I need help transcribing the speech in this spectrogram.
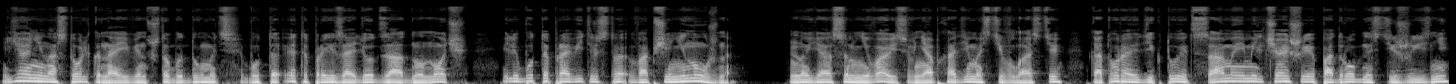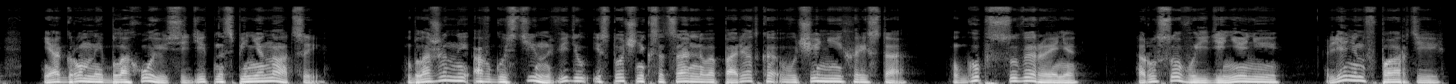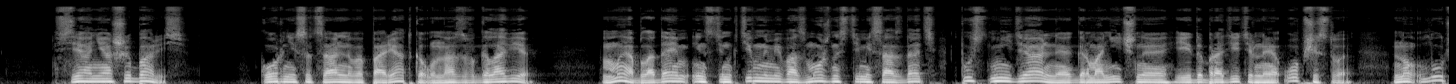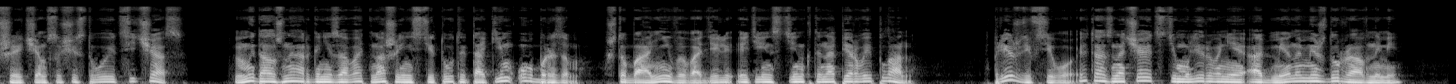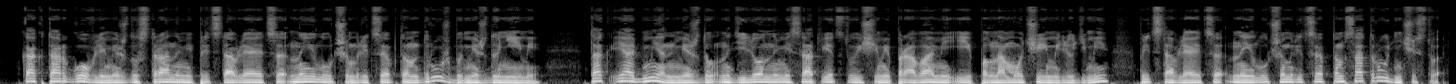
Я не настолько наивен, чтобы думать, будто это произойдет за одну ночь, или будто правительство вообще не нужно. Но я сомневаюсь в необходимости власти, которая диктует самые мельчайшие подробности жизни и огромной блохою сидит на спине нации. Блаженный Августин видел источник социального порядка в учении Христа. Гоббс в суверене, Руссо в уединении, Ленин в партии. Все они ошибались. Корни социального порядка у нас в голове мы обладаем инстинктивными возможностями создать, пусть не идеальное, гармоничное и добродетельное общество, но лучшее, чем существует сейчас. Мы должны организовать наши институты таким образом, чтобы они выводили эти инстинкты на первый план. Прежде всего, это означает стимулирование обмена между равными. Как торговля между странами представляется наилучшим рецептом дружбы между ними, так и обмен между наделенными соответствующими правами и полномочиями людьми представляется наилучшим рецептом сотрудничества.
